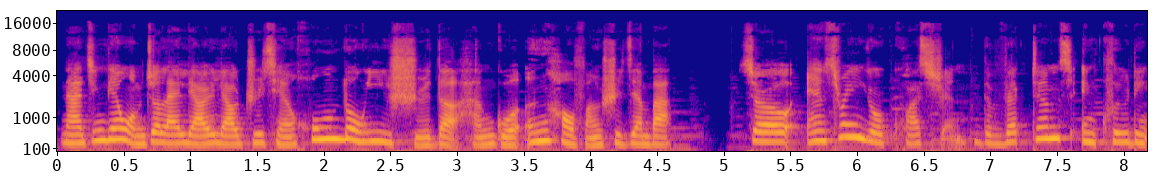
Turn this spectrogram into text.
那今天我们就来聊一聊之前轰动一时的韩国 N 号房事件吧。So, answering your question, the victims, including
